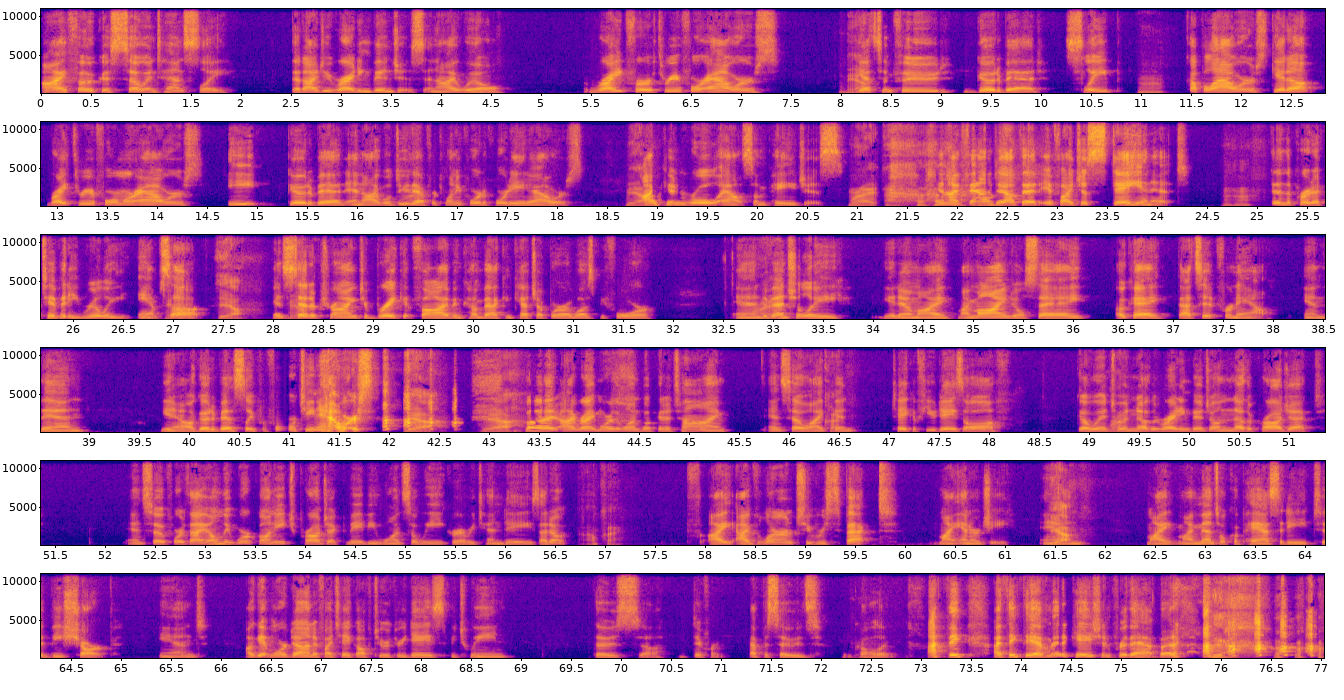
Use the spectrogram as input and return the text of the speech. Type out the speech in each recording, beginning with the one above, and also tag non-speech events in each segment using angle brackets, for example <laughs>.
I focus so intensely that I do writing binges and I Mm. will write for three or four hours, Yeah. get some food, go to bed, sleep Mm. couple hours, get up, write three or four more hours, eat, go to bed. And I will do Right. that for 24 to 48 hours. Yeah. I can roll out some pages. right. And I <laughs> found out that if I just stay in it, hmm then the productivity really amps Yeah. up Yeah. Instead of trying to break at five and come back and catch up where I was before. And Right. eventually, you know, my my mind will say, okay, that's it for now. And then, you know, I'll go to bed, sleep for 14 <laughs> hours. Yeah. Yeah. but I write more than one book at a time. And so I Okay. can take a few days off, go into Right. another writing binge on another project, and so forth. I only work on each project maybe once a week or every 10 days. I don't, Okay. I, I've learned to respect my energy and Yeah. my my mental capacity to be sharp. And I'll get more done if I take off two or three days between those uh, different episodes. We call it. <laughs> I think I think they have medication for that, but Yeah. <laughs>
